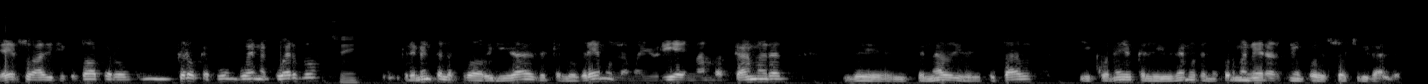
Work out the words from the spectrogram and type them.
eso ha dificultado, pero creo que fue un buen acuerdo. Incrementa las probabilidades de que logremos la mayoría en ambas cámaras del Senado y de diputados y con ello que le ayudemos de mejor manera al triunfo de Xochitl Gálvez.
